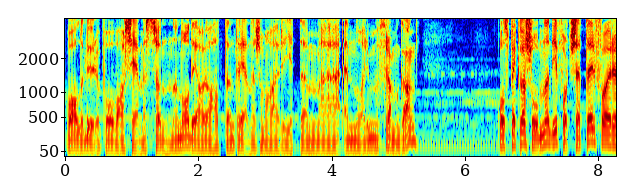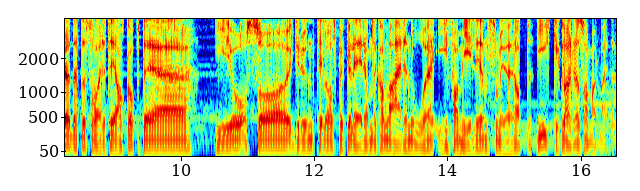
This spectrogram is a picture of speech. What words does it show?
Og alle lurer på hva skjer med sønnene nå, de har jo hatt en trener som har gitt dem enorm framgang. Og spekulasjonene de fortsetter, for dette svaret til Jakob det gir jo også grunn til å spekulere om det kan være noe i familien som gjør at de ikke klarer å samarbeide.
